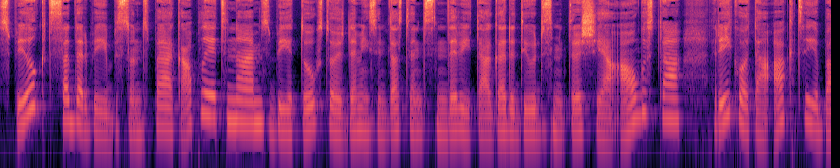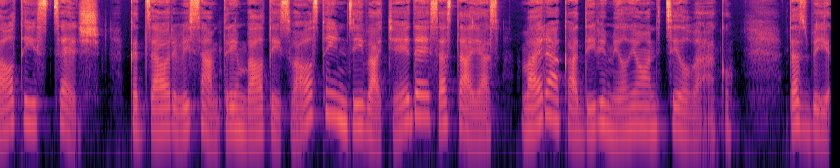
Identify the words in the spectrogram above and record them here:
Spilgts sadarbības un spēka apliecinājums bija 1989. gada 23. augustā rīkotā akcija Baltijas ceļš, kad cauri visām trim Baltijas valstīm dzīvā ķēdē sastājās vairāk kā divi miljoni cilvēku. Tas bija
